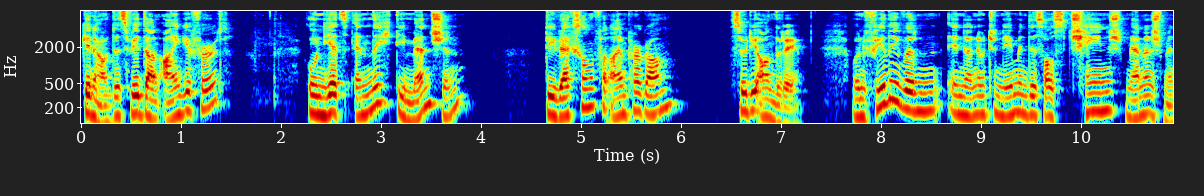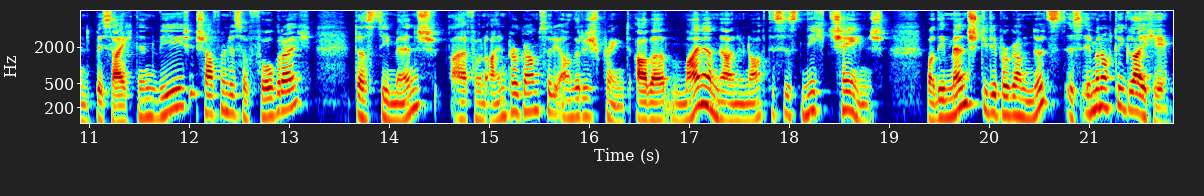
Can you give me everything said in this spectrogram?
Genau, das wird dann eingeführt. Und jetzt endlich die Menschen, die wechseln von einem Programm zu die andere. Und viele würden in einem Unternehmen das als Change Management bezeichnen. Wie schaffen wir das erfolgreich, dass die Mensch von einem Programm zu dem anderen springt? Aber meiner Meinung nach, das ist nicht Change, weil die Mensch, die das Programm nutzt, ist immer noch die gleiche.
